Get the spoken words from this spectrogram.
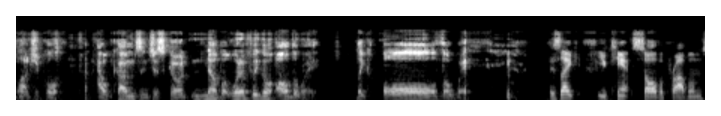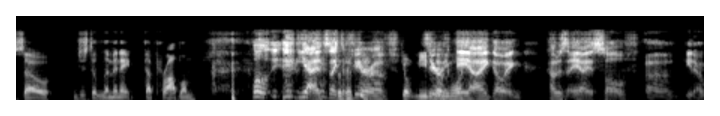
logical outcomes and just go no but what if we go all the way like all the way It's like you can't solve a problem, so just eliminate the problem. well y- yeah it's like So the fear of Don't need fear it of anymore. AI going, how does AI solve, uh, you know,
